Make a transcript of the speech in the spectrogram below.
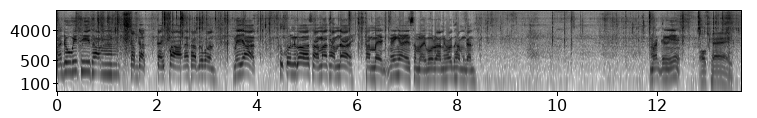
มาดูวิธีทำกับดักไก่ป่านะครับทุกคนไม่ยากทุกคนก็สามารถทำได้ทำแบบง่าย ๆ สมัยโบราณเขาทำกัน มัดอย่างนี้ Okay. นะ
